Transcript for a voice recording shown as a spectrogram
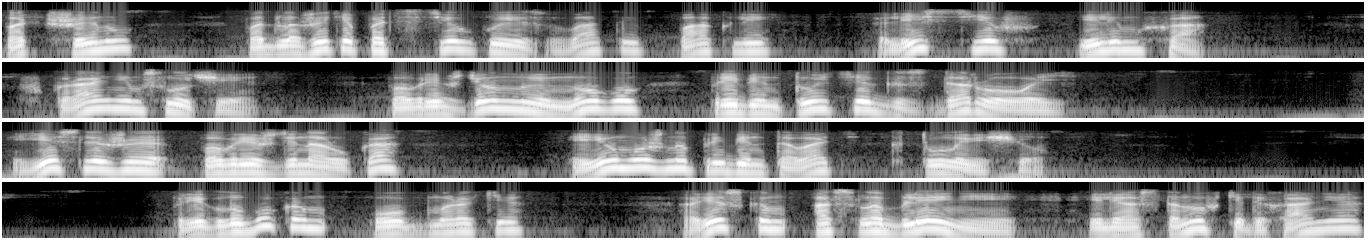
Под шину подложите подстилку из ваты, пакли, листьев или мха. В крайнем случае поврежденную ногу прибинтуйте к здоровой. Если же повреждена рука, ее можно прибинтовать к туловищу. При глубоком обмороке, резком ослаблении или остановке дыхания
